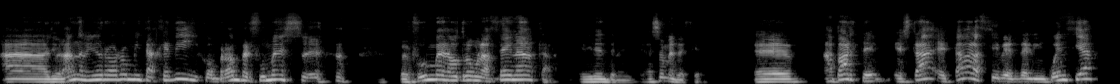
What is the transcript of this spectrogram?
A Yolanda, a mí me robaron mi tarjeta y compraron perfumes eh, perfume, otro una cena, claro, evidentemente, a eso me refiero. Eh, aparte, está, estaba la ciberdelincuencia,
